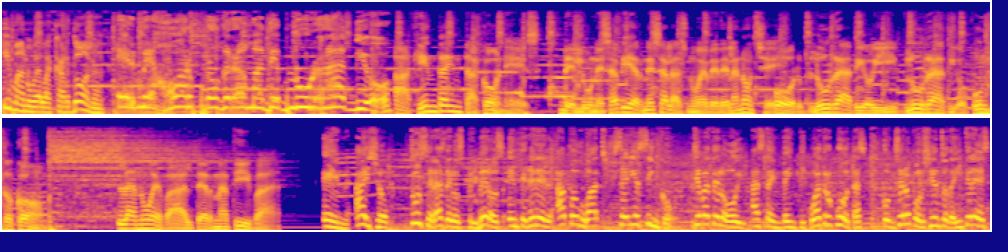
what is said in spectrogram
y Manuela Cardona. El mejor programa de Blue Radio. Agenda en Tacones. De lunes a viernes a las 9 de la noche. Por Blue Radio y bluradio.com. La nueva alternativa. En iShop, tú serás de los primeros en tener el Apple Watch Series 5. Llévatelo hoy hasta en 24 cuotas con 0% de interés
